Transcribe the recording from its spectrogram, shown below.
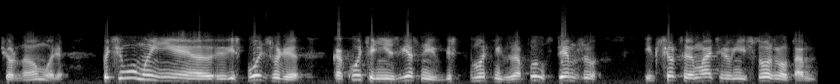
Черного моря. Почему мы не использовали какой-то неизвестный беспилотник заплыл в Темзу и к чертовой матери уничтожил там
